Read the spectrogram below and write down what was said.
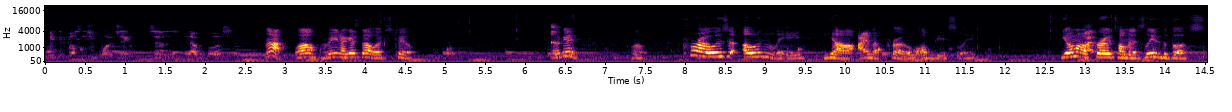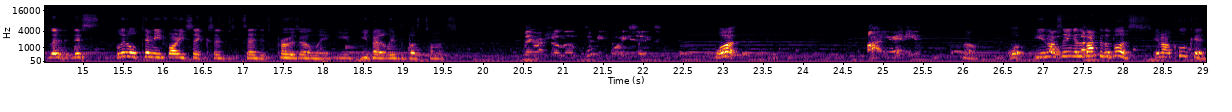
I think the bus is floating, so there's no bus. Ah, well, I mean, I guess that works too. Okay. Well, pros only. Yeah, I'm a pro, obviously. You're not a pro, Thomas. Leave the bus. Th this little Timmy46 says, says it's pros only. You you better leave the bus, Thomas. They're actually a little Timmy 46. What? Ah, you idiot! Oh. What? You're not sitting at the back of the bus. You're not a cool kid.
